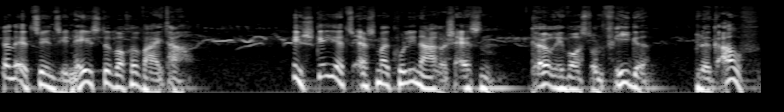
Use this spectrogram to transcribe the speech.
dann erzählen sie nächste Woche weiter. Ich gehe jetzt erstmal kulinarisch essen. Currywurst und Fiege. Glück auf!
